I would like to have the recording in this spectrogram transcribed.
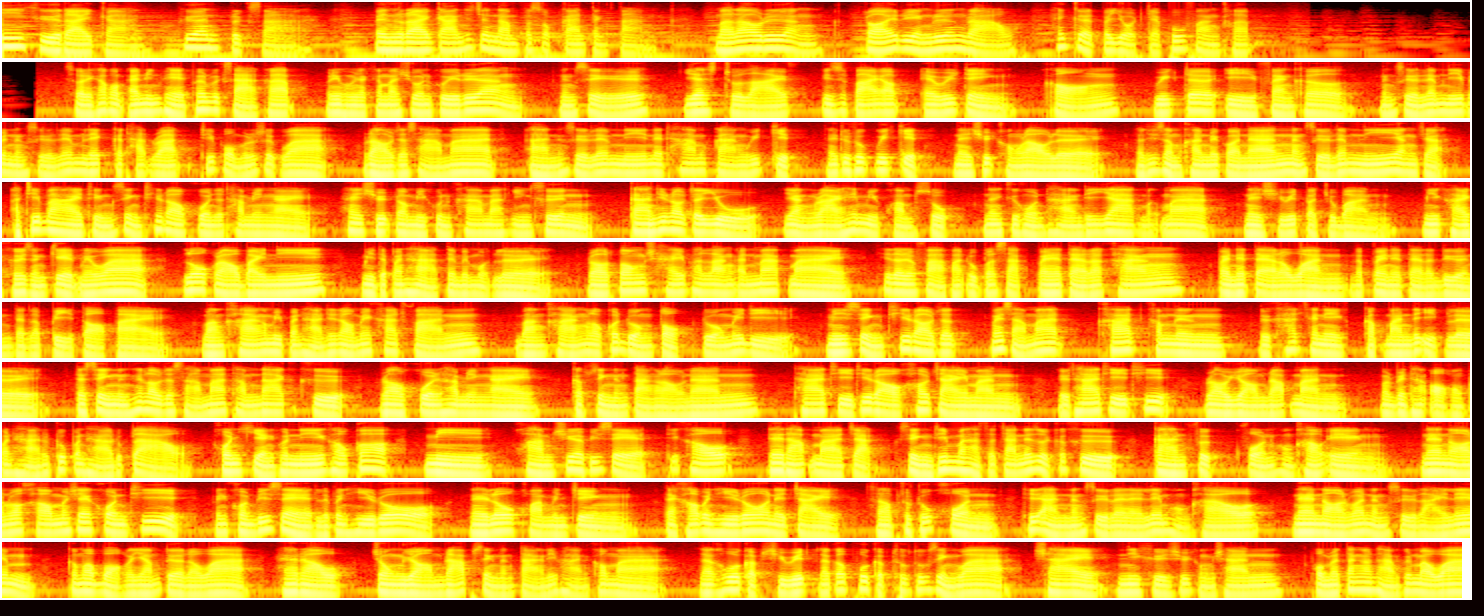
นี่คือรายการเพื่อนปรึกษา เป็นรายการที่จะนำประสบการณ์ต่างๆ มาเล่าเรื่องร้อยเรียงเรื่องราว ให้เกิดประโยชน์แก่ผู้ฟังครับ สวัสดีครับผมแอดมินเพจเพื่อนปรึกษาครับ วันนี้ผมอยากจะมาชวนคุยเรื่องหนังสือ Yes to Life In Spite of Everything ของ Victor E. Frankl หนังสือเล่มนี้เป็นหนังสือเล่มเล็กกระทัดรัดที่ผมรู้สึกว่าเราจะสามารถอ่านหนังสือเล่มนี้ในท่ามกลางวิกฤตในทุกๆวิกฤต ในชีวิตของเราเลย และที่สำคัญไปกว่านั้น หนังสือเล่มนี้ยังจะอธิบายถึงสิ่งที่เราควรจะทำยังไง ให้ชีวิตเรามีคุณค่ามากยิ่งขึ้น การที่เราจะอยู่อย่างไรให้มีความสุข นั่นคือหนทางที่ยากมากๆ ในชีวิตปัจจุบัน มีใครเคยสังเกตไหมว่า โลกเราใบนี้มีแต่ปัญหาเต็มไปหมดเลย เราต้องใช้พลังอันมากมาย ที่เราจะฝ่าฟันอุปสรรคไปในแต่ละครั้ง ไปในแต่ละวันและไปในแต่ละเดือนแต่ละปีต่อไป บางครั้งมีปัญหาที่เราไม่คาดฝัน บางครั้งเราก็ดวงตกดวงไม่ดี มีสิ่งที่เราจะไม่สามารถคาดคำนึง หรือคาดคะเนกับมันได้อีกเลย แต่สิ่งหนึ่งที่เราจะสามารถทำได้ก็คือ เราควรทำยังไงกับสิ่งต่างๆเหล่านั้น ท่าทีที่เราเข้าใจมัน หรือท่าทีที่เรายอมรับมัน มันเป็นทางออกของปัญหาทุกๆปัญหาหรือเปล่า คนเขียนคนนี้เขาก็มีความเชื่อพิเศษที่เขาได้รับมาจากสิ่งที่มหัศจรรย์ที่สุดก็คือ การฝึกฝนของเขาเอง แน่นอนว่าเขาไม่ใช่คนที่เป็นคนพิเศษหรือเป็นฮีโร่ในโลกความเป็นจริง แต่เขาเป็นฮีโร่ในใจสำหรับทุกๆ คนที่อ่านหนังสือหลาย ๆ เล่มของเขา แน่นอนว่าหนังสือหลายเล่ม ก็มาบอกและย้ำเตือนเราว่า ให้เราจงยอมรับสิ่งต่างๆ ที่ผ่านเข้ามา แล้วก็พูดกับชีวิตแล้วก็พูดกับทุกๆ สิ่งว่า ใช่นี่คือชีวิตของฉัน ผมเลยตั้งคำถามขึ้นมาว่า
